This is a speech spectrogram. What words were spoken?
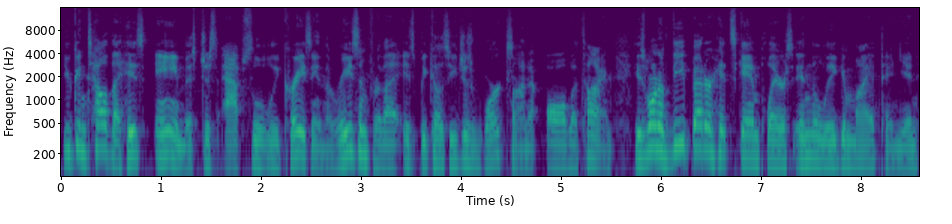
you can tell that his aim is just absolutely crazy, and the reason for that is because he just works on it all the time. He's one of the better hit scan players in the league, in my opinion.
